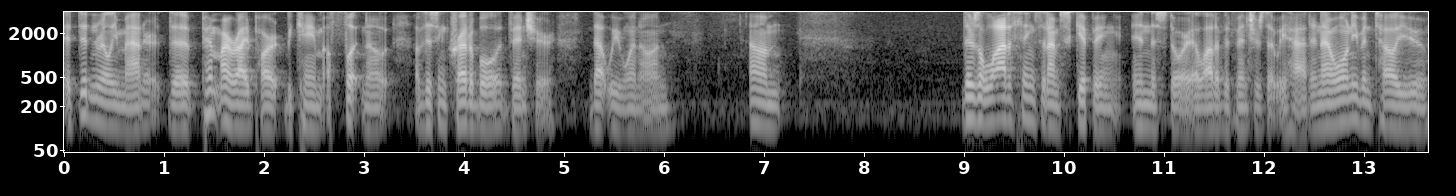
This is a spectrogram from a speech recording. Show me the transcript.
it didn't really matter. The Pimp My Ride part became a footnote of this incredible adventure that we went on. Um, there's a lot of things that I'm skipping in the story, a lot of adventures that we had. And I won't even tell you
